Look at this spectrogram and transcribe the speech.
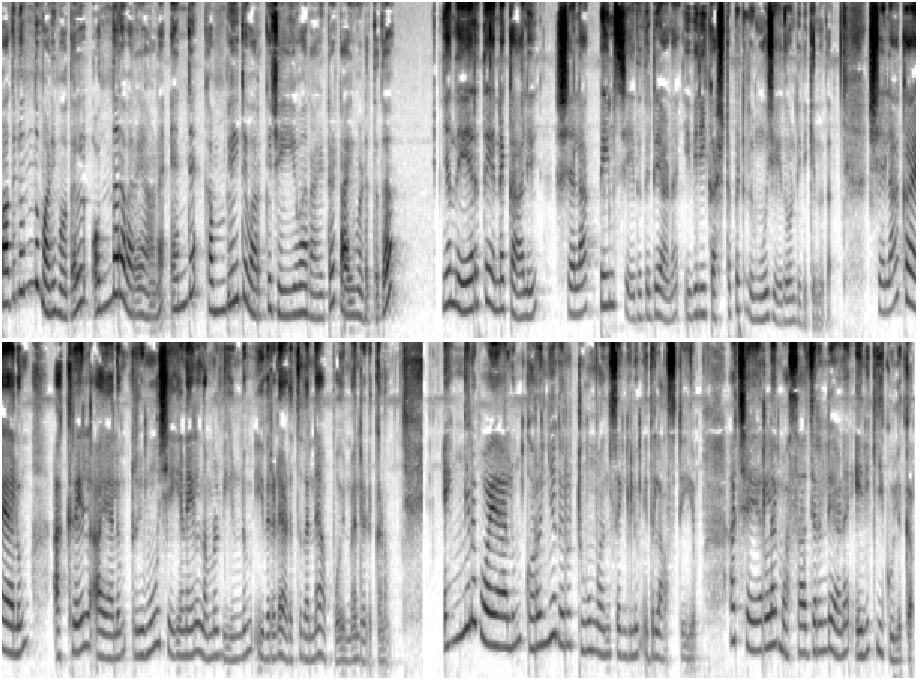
പതിനൊന്ന് മണി മുതൽ ഒന്നര വരെയാണ് എന്റെ കംപ്ലീറ്റ് വർക്ക് ചെയ്യുവാനായിട്ട് ടൈം എടുത്തത്. ഞാൻ നേരത്തെ എന്റെ കാലിൽ ഷെലാക്ക് പെയിൻസ് ചെയ്തതിന്റെയാണ് ഇവർ ഈ കഷ്ടപ്പെട്ട് റിമൂവ് ചെയ്തുകൊണ്ടിരിക്കുന്നത്. ഷെലാക്ക് ആയാലും അക്രൈൽ ആയാലും റിമൂവ് ചെയ്യണേൽ നമ്മൾ വീണ്ടും ഇവരുടെ അടുത്ത് തന്നെ അപ്പോയിൻമെന്റ് എടുക്കണം. എങ്ങനെ പോയാലും കുറഞ്ഞതൊരു ടു മന്ത്സ് എങ്കിലും ഇത് ലാസ്റ്റ് ചെയ്യും. ആ ചെയറിലെ മസാജറിന്റെയാണ് എനിക്ക് ഈ കുലുക്കം.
